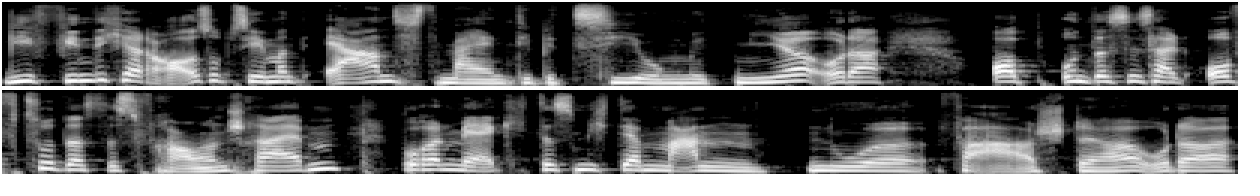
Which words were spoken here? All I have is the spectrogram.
wie finde ich heraus, ob es jemand ernst meint, die Beziehung mit mir oder ob, und das ist halt oft so, dass das Frauen schreiben, woran merke ich, dass mich der Mann nur verarscht, ja, oder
